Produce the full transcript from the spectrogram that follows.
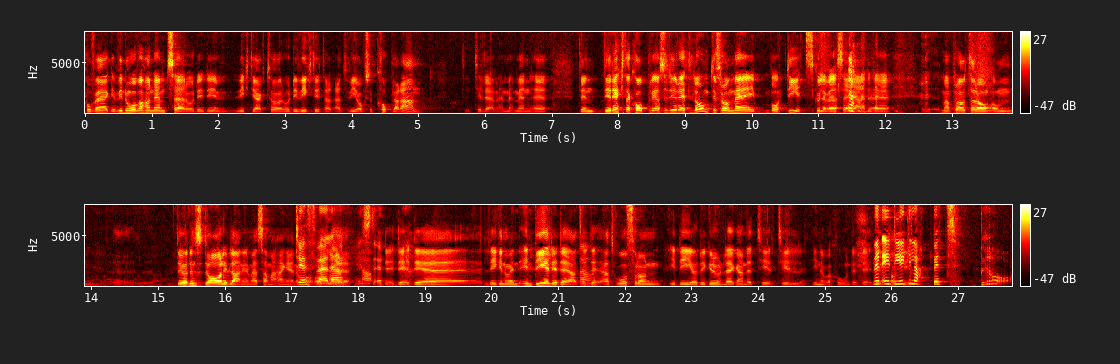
på vägen. Vinnova har nämnts här och det, det, är en viktig aktör och det är viktigt att, att vi också kopplar an till det. Men, men eh, den direkta kopplingen, alltså det är rätt långt ifrån mig bort dit skulle jag vilja säga. Eh, man pratar om, om eh, dödens dal ibland i de här sammanhangen. Death Valley, just det. Det, det, det ligger nog en, en, del i det att, ja. att gå från idé och det grundläggande till, till innovation. Men är det glappet bra?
